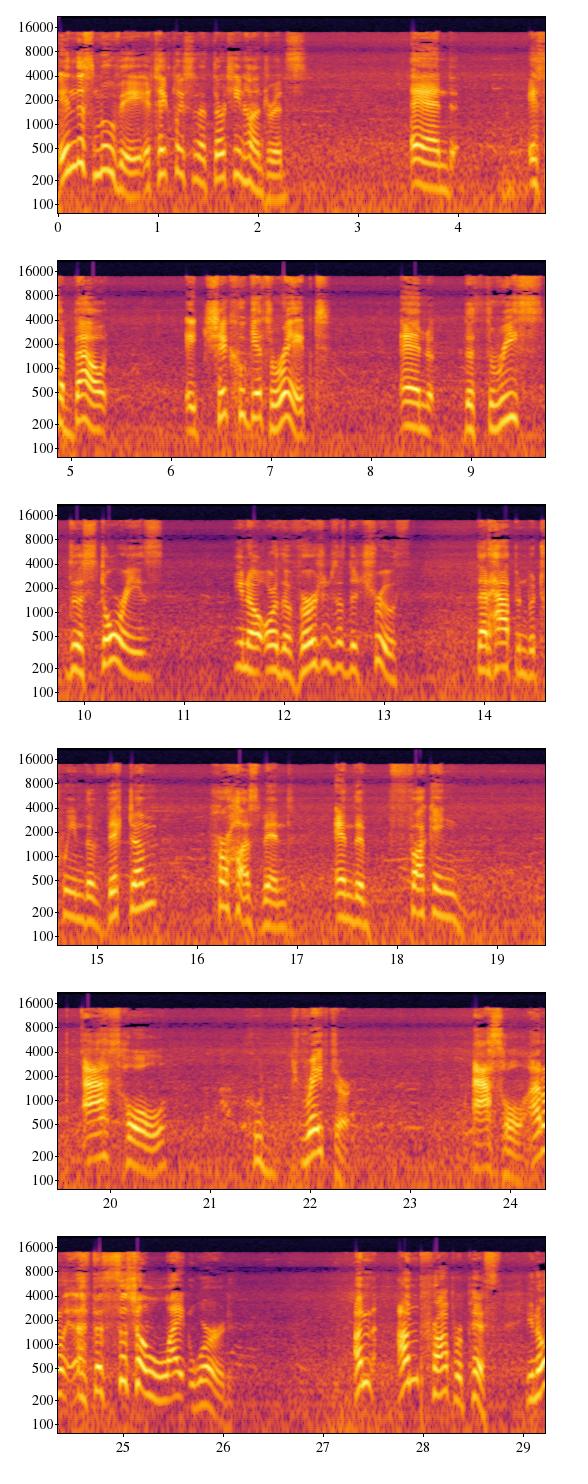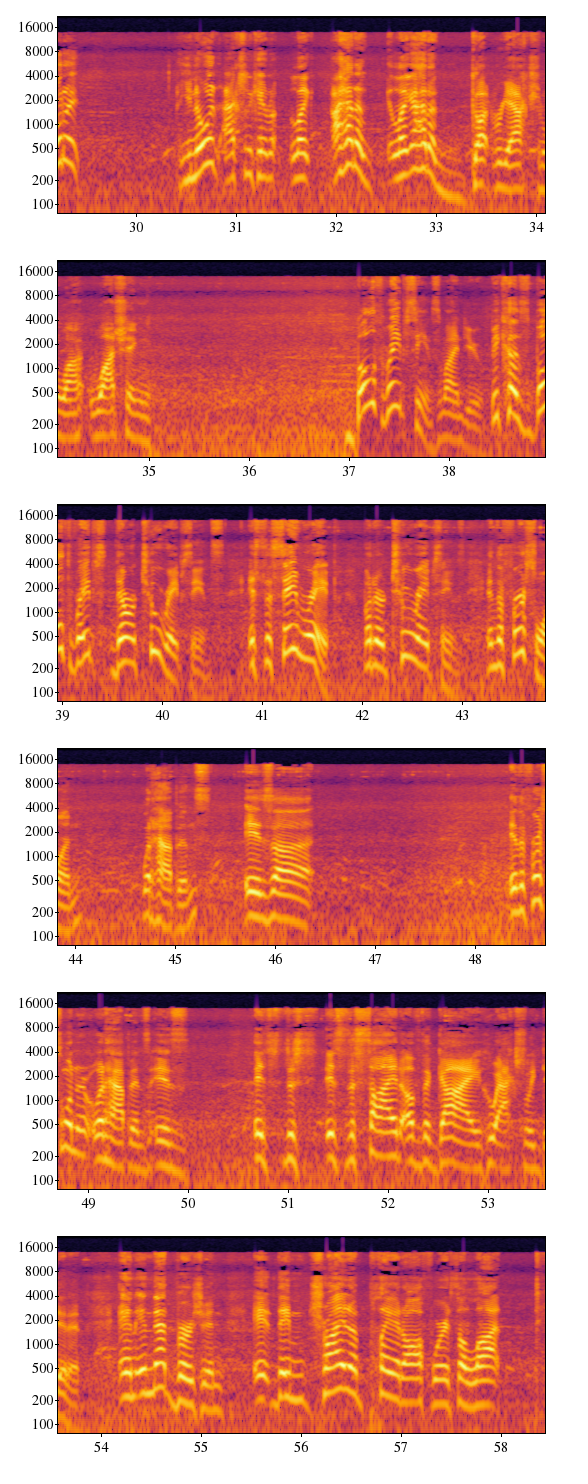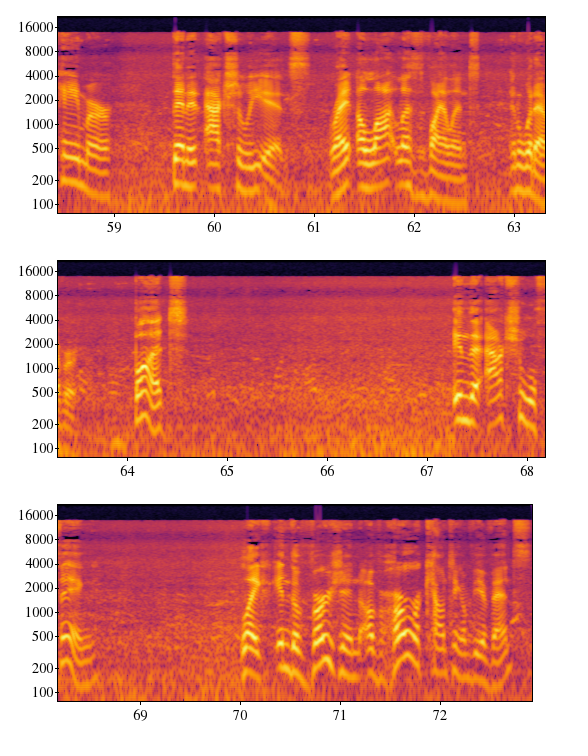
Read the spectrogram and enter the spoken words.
In this movie, it takes place in the 1300s, and it's about a chick who gets raped and the three the stories, you know, or the versions of the truth that happened between the victim, her husband, and the fucking asshole who raped her. Asshole. I don't that's such a light word. I'm I'm proper pissed. You know what I you know what actually came like I had a like I had a gut reaction wa- watching both rape scenes, mind you, because both rapes, there are two rape scenes. It's the same rape, but there are two rape scenes. In the first one, what happens is, uh, in the first one, what happens is, it's just it's the side of the guy who actually did it, and in that version, it, they try to play it off where it's a lot tamer than it actually is, right? A lot less violent and whatever, but in the actual thing, like in the version of her recounting of the events,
